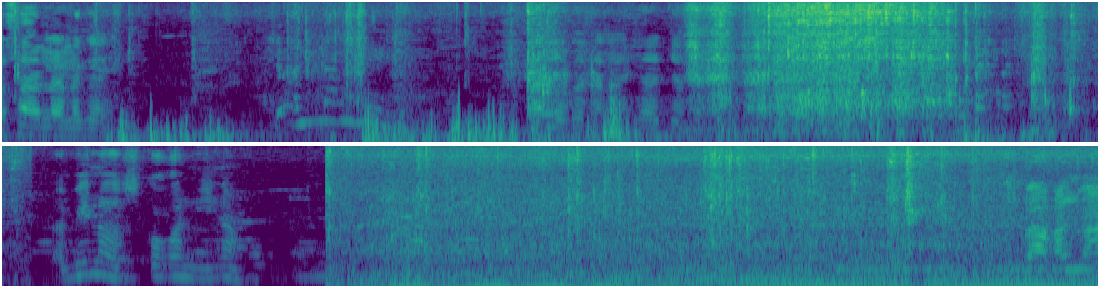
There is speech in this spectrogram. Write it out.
Tapos saan lalagay? Diyan lang eh. Talo ko na lang siya dyan. Ah, Abinos ko kanina. Tibakal ma?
